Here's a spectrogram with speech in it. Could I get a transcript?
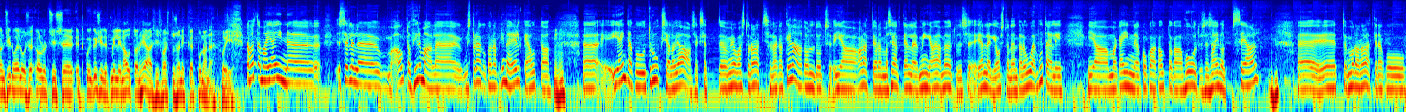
on sinu elus olnud siis, et kui küsid, et milline auto on hea, siis vastus on ikka, et punane või? no vaata, ma jäin sellele autofirmale, mis praegu kannab nime Elke auto mm, -hmm. jäin nagu truuks ja lojaalseks, et äh, minu vastu on alati seal väga kenad oldud ja alati olen ma sealt jälle mingi aja möödudes jällegi ostnud endale uue mudeli. ja ma käin kogu aeg autoga hoolduses ainult seal mm. -hmm. et mul on alati nagu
